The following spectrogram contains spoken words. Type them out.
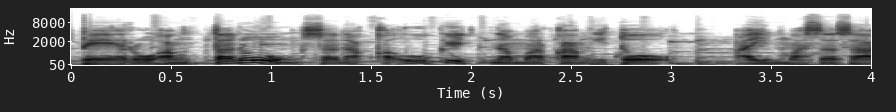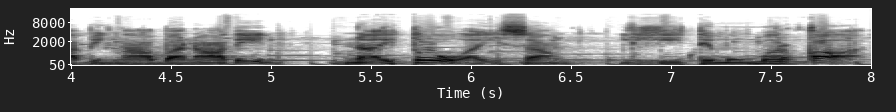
Pero ang tanong sa nakaukit na markang ito ay masasabi nga ba natin na ito ay isang lehitimong marka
